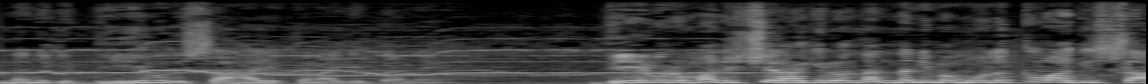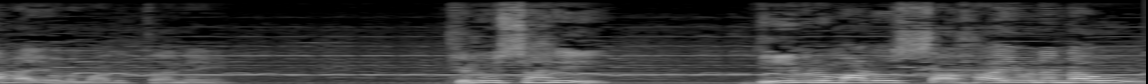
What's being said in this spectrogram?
ನನಗೆ ದೇವರು ಸಹಾಯಕನಾಗಿದ್ದಾನೆ. ದೇವರು ಮನುಷ್ಯರಾಗಿರುವ ನನ್ನ ನಿಮ್ಮ ಮೂಲಕವಾಗಿ ಸಹಾಯವನ್ನು ಮಾಡುತ್ತಾನೆ. ಕೆಲವು ಸಾರಿ ದೇವರು ಮಾಡುವ ಸಹಾಯವನ್ನು ನಾವು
